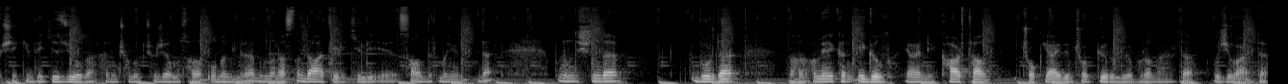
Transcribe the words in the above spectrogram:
bir şekilde geziyorlar. Hani çoluk çocuğa musallat olabilirler. Bunlar aslında daha tehlikeli e, saldırma yönünden. Bunun dışında Burada e, American Eagle yani kartal çok yaygın, çok görülüyor buralarda, bu civarda.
